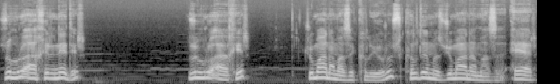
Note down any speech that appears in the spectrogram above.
Zuhru ahir nedir? Zuhru ahir cuma namazı kılıyoruz. Kıldığımız cuma namazı eğer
